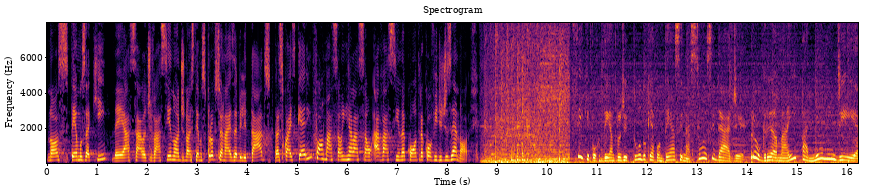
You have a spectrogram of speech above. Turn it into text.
nós temos aqui né, a sala de vacina, onde nós temos profissionais habilitados para as quais querem informação em relação à vacina contra a Covid-19. Fique por dentro de tudo o que acontece na sua cidade. Programa Ipanema em Dia.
